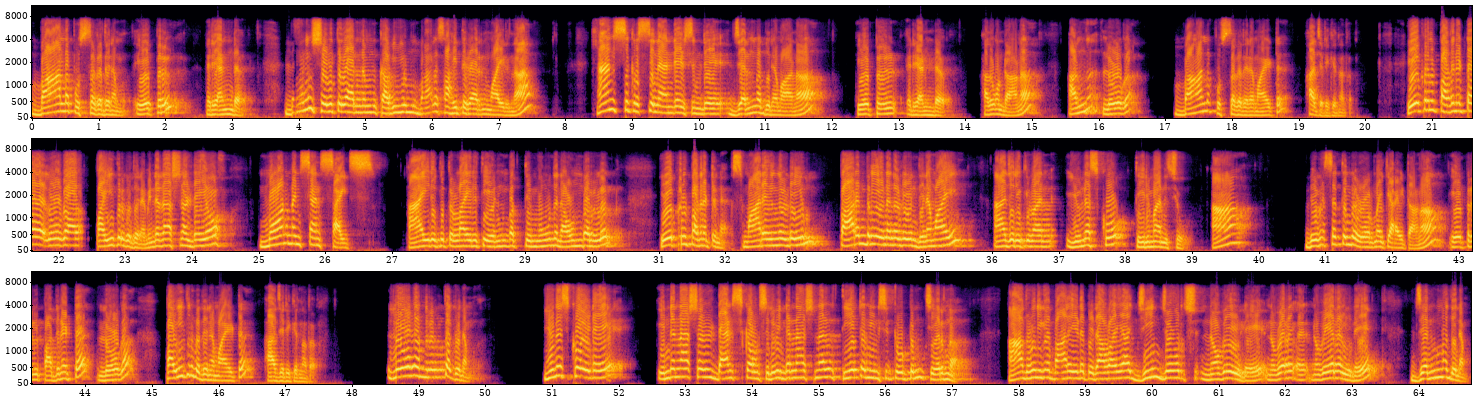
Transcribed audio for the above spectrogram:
ബാലപുസ്തക ദിനം ഏപ്രിൽ രണ്ട്. ഡാനിഷ് എഴുത്തുകാരനും കവിയും ബാലസാഹിത്യകാരനുമായിരുന്ന ഹാൻസ് ക്രിസ്ത്യൻ ആൻഡേഴ്സിന്റെ ജന്മദിനമാണ് ഏപ്രിൽ രണ്ട്. അതുകൊണ്ടാണ് അന്ന് ലോക ബാലപുസ്തക ദിനമായിട്ട് ആചരിക്കുന്നത്. ഏപ്രിൽ പതിനെട്ട് ലോക പൈതൃക ദിനം international day of monuments and sites ആയിരത്തി തൊള്ളായിരത്തി എൺപത്തി മൂന്ന് നവംബറിൽ ഏപ്രിൽ പതിനെട്ടിന് സ്മാരകങ്ങളുടെയും പാരമ്പര്യ ഇടങ്ങളുടെയും ദിനമായി ആചരിക്കുവാൻ യുനെസ്കോ തീരുമാനിച്ചു. ആ ദിവസത്തിന്റെ ഓർമ്മയ്ക്കായിട്ടാണ് ഏപ്രിൽ പതിനെട്ട് ലോക പൈതൃക ദിനമായിട്ട് ആചരിക്കുന്നത്. ലോക നൃത്ത ദിനം. യുനെസ്കോയുടെ ഇന്റർനാഷണൽ ഡാൻസ് കൗൺസിലും ഇന്റർനാഷണൽ തിയേറ്റർ ഇൻസ്റ്റിറ്റ്യൂട്ടും ചേർന്ന് ആധുനിക ബാലയുടെ പിതാവായ ജീൻ ജോർജ് നൊവേയുടെ നൊവേറ നൊവേറയുടെ ജന്മദിനം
